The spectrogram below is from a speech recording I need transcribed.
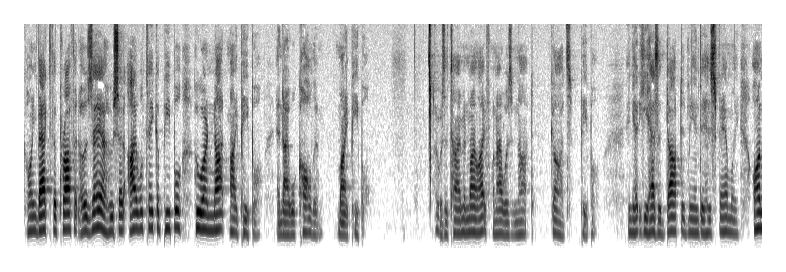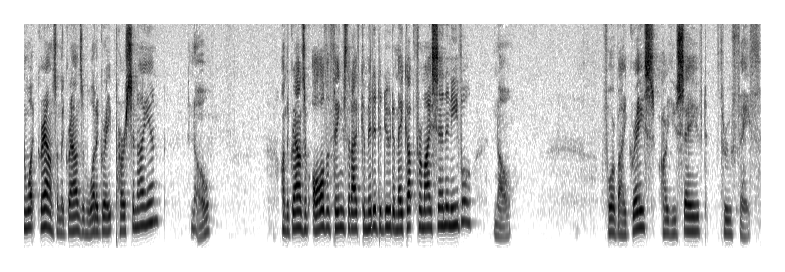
Going back to the prophet Hosea, who said, I will take a people who are not my people, and I will call them my people. There was a time in my life when I was not God's people. And yet he has adopted me into his family. On what grounds? On the grounds of what a great person I am? No. On the grounds of all the things that I've committed to do to make up for my sin and evil? No. For by grace are you saved through faith.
